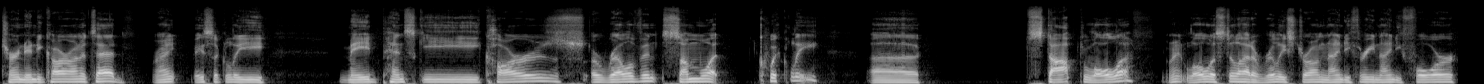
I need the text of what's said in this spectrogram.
turned IndyCar on its head, right? Basically made Penske cars irrelevant somewhat quickly. Uh, stopped Lola, right? Lola still had a really strong 93, 94.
